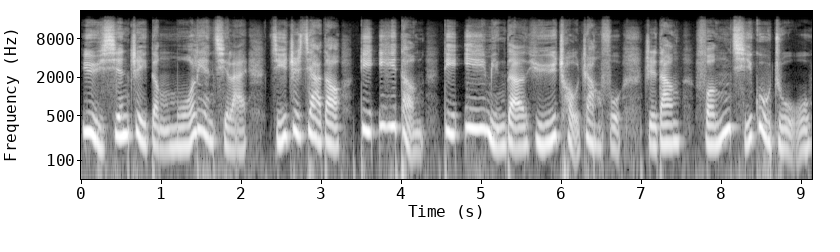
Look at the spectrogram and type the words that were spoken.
预先这等磨练起来，及至嫁到第一等第一名的愚丑丈夫，只当逢其雇主，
